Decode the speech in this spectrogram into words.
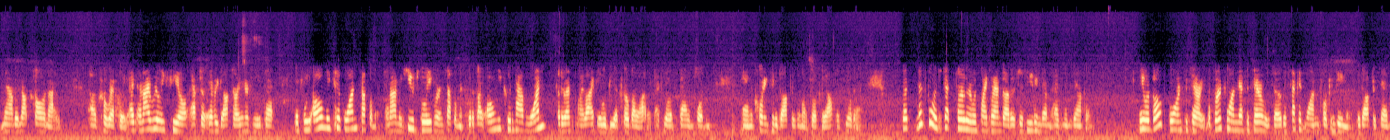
now they're not colonized uh, correctly. And, and I really feel after every doctor I interviewed that if we only took one supplement, and I'm a huge believer in supplements, but if I only could have one for the rest of my life, it would be a probiotic. I feel it's that important. And according to the doctors in my book, they also feel that. But let's go a step further with my granddaughters, just using them as an example. They were both born cesarean. The first one necessarily so. The second one for convenience. The doctor said,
